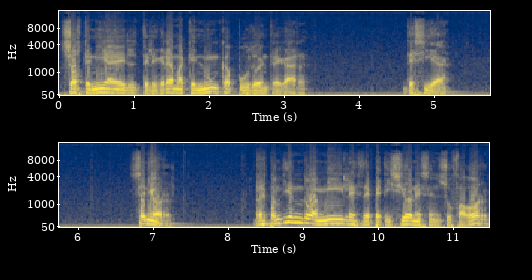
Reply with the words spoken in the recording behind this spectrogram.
sostenía el telegrama que nunca pudo entregar. Decía, Señor, respondiendo a miles de peticiones en su favor,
